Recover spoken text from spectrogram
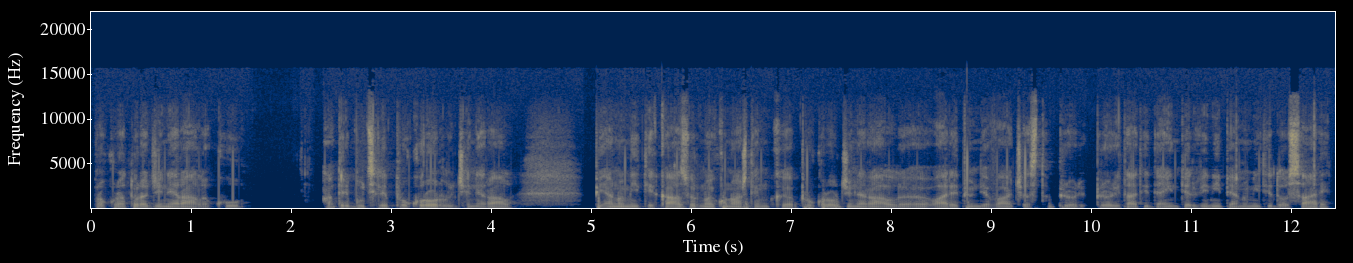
Procuratura Generală, cu atribuțiile procurorului general, pe anumite cazuri, noi cunoaștem că Procurorul General uh, are pe undeva această prioritate de a interveni pe anumite dosare.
